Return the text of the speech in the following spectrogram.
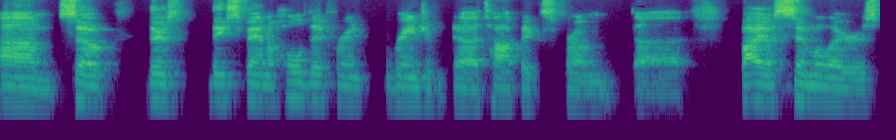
Um, so there's they span a whole different range of uh, topics from uh, biosimilars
